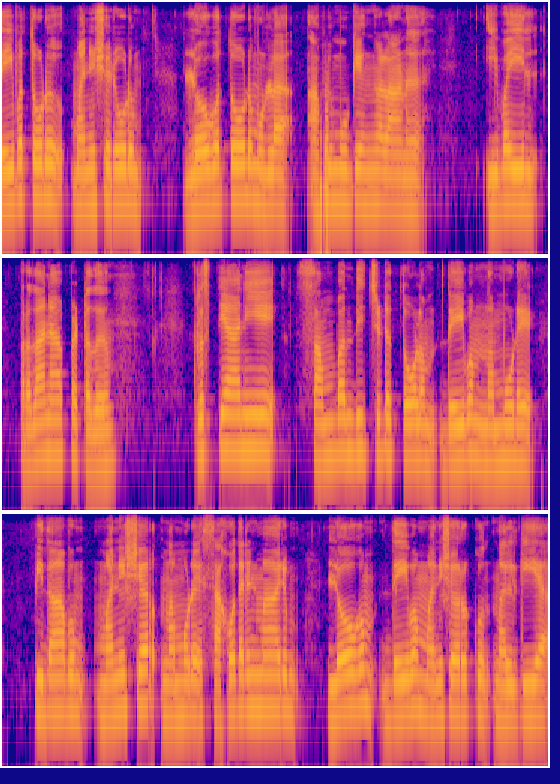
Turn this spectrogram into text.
ദൈവത്തോടും മനുഷ്യരോടും ലോകത്തോടുമുള്ള അഭിമുഖങ്ങളാണ് ഇവയിൽ പ്രധാനപ്പെട്ടത്. ക്രിസ്ത്യാനിയെ സംബന്ധിച്ചിടത്തോളം ദൈവം നമ്മുടെ പിതാവും മനുഷ്യർ നമ്മുടെ സഹോദരന്മാരും ലോകം ദൈവം മനുഷ്യർക്കു നൽകിയ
